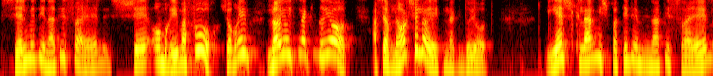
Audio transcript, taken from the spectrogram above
של מדינת ישראל שאומרים הפוך, שאומרים לא היו התנגדויות. עכשיו, לא רק שלא היו התנגדויות, יש כלל משפטי במדינת ישראל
